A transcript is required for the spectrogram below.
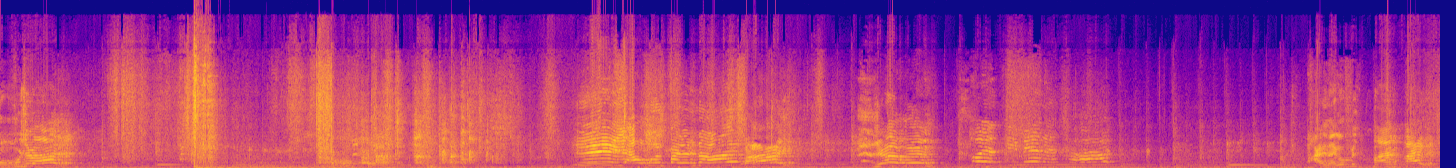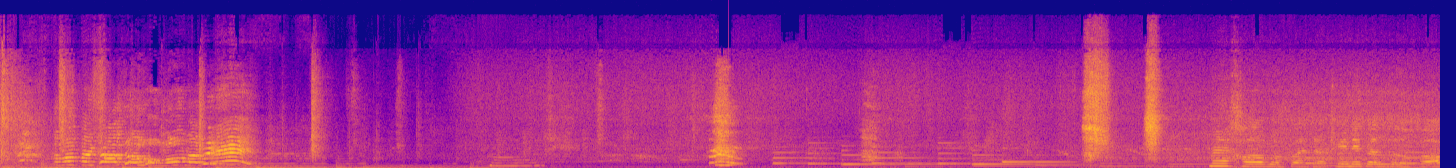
หกกูใช่ไหม ม่ครับเราไปจากที่นี่กันเถอะครับ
